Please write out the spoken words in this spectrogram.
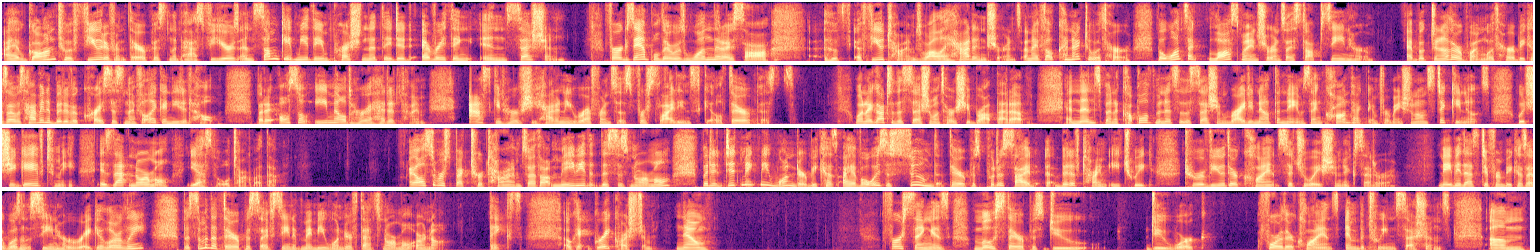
I have gone to a few different therapists in the past few years, and some gave me the impression that they did everything in session. For example, there was one that I saw a few times while I had insurance, and I felt connected with her. But once I lost my insurance, I stopped seeing her. I booked another appointment with her because I was having a bit of a crisis and I felt like I needed help. But I also emailed her ahead of time asking her if she had any references for sliding scale therapists. When I got to the session with her, she brought that up and then spent a couple of minutes of the session writing out the names and contact information on sticky notes, which she gave to me. Is that normal? Yes, but we'll talk about that. I also respect her time, so I thought maybe that this is normal, but it did make me wonder because I have always assumed that therapists put aside a bit of time each week to review their client's situation, etc. Maybe that's different because I wasn't seeing her regularly, but some of the therapists I've seen have made me wonder if that's normal or not. Thanks. Okay, great question. Now, First thing is most therapists do do work for their clients in between sessions. Um,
